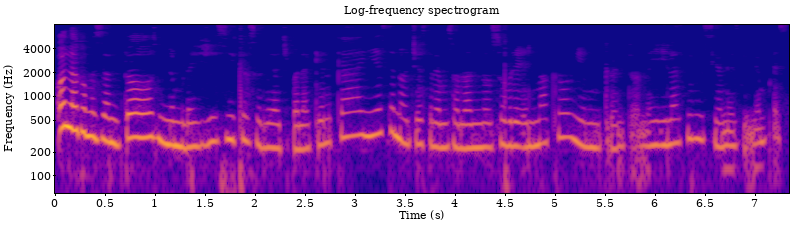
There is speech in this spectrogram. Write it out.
Hola, ¿cómo están todos? Mi nombre es Jessica Soledad Chupanaquelca y esta noche estaremos hablando sobre el macro y el microentorno y las divisiones de una empresa.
